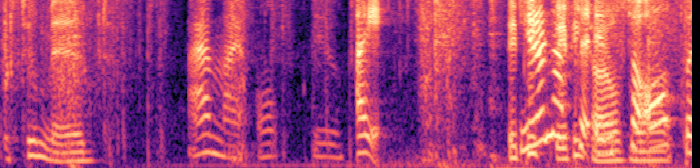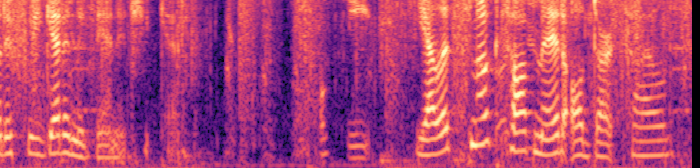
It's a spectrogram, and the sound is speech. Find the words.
Let's do mid. I have my ult too. I. AP, You don't have AP to tiles insta not- ult, but if we get an advantage, you can. Okay. Yeah, let's smoke top mid. All dart tiles.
